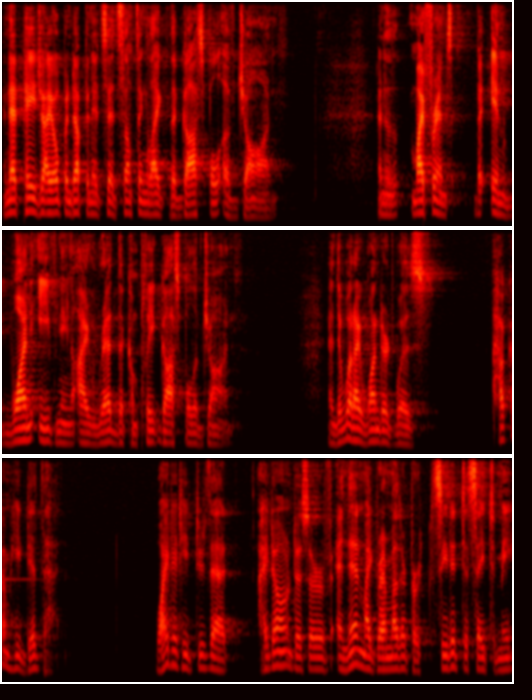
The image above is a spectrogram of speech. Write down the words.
And that page I opened up and it said something like the Gospel of John. And uh, my friends, but in one evening, I read the complete Gospel of John. And then what I wondered was, how come he did that? Why did he do that? I don't deserve. And then my grandmother proceeded to say to me,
